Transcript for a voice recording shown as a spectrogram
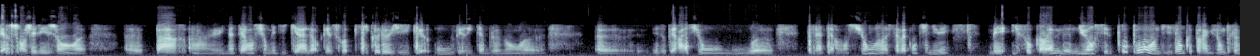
faire changer les gens euh, euh par une intervention médicale, alors qu'elle soit psychologique ou véritablement euh, des opérations ou de l'intervention, ça va continuer. Quand même nuancer le propos en disant que, par exemple,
